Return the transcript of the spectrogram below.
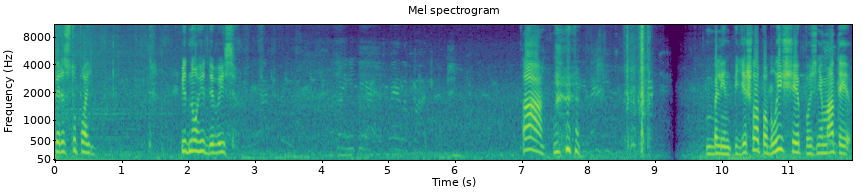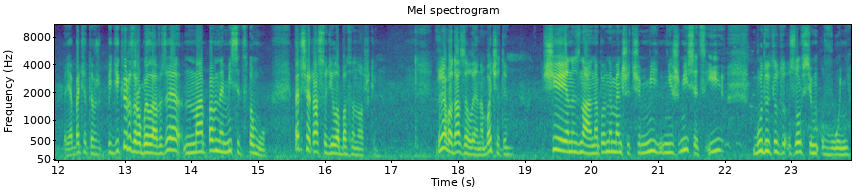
Переступай. Під ноги дивись. А. Блін, підійшла поближче познімати. Я бачите, вже педикюр зробила вже напевне місяць тому. Перший раз оділа босоножки. Вже вода зелена, бачите? Ще я не знаю, напевно, менше, ніж місяць, і буде тут зовсім вонь.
